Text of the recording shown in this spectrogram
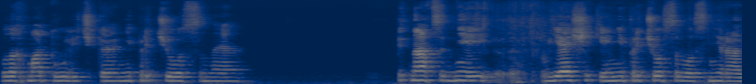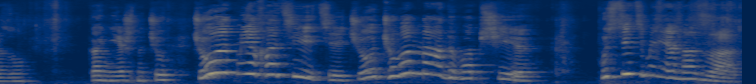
Лохматулечка, непричесанная. 15 дней в ящике не причесывалась ни разу. Конечно. Чего меня хотите? Чего вам надо вообще? Пустите меня назад.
